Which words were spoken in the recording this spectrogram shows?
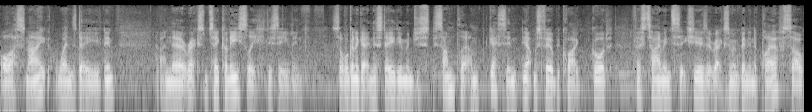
last night, Wednesday evening, and uh, Wrexham take on Eastleigh this evening. So we're going to get in the stadium and just sample it. I'm guessing the atmosphere will be quite good. First time in six years at Wrexham have been in the playoffs, so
